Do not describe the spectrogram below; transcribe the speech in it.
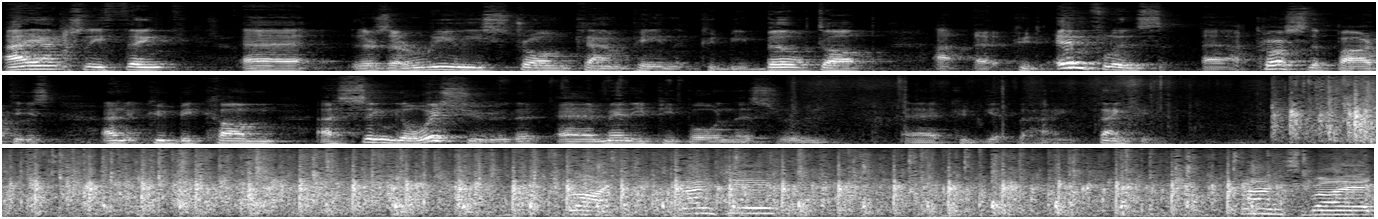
I actually think uh, there's a really strong campaign that could be built up, uh, uh could influence uh, across the parties, and it could become a single issue that uh, many people in this room could get behind. Thank you. Right, thank you. Thanks, Brian.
